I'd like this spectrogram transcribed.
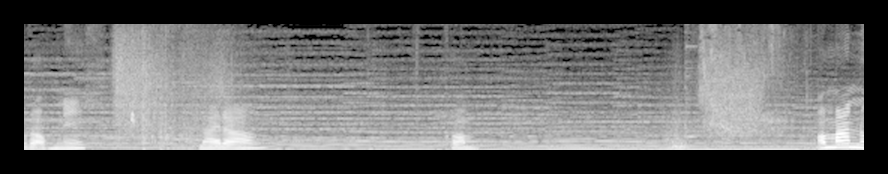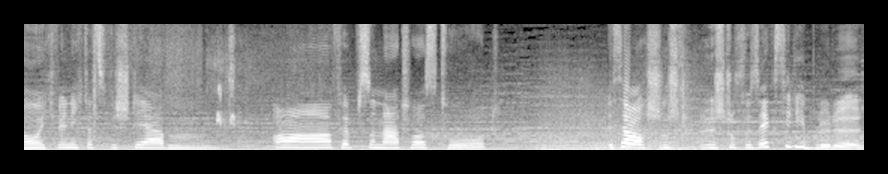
Oder auch nicht. Leider. Komm. Oh Mano, ich will nicht, dass wir sterben. Oh, Fipsonator ist tot. Ist aber auch schon Stufe 6 hier, die blöde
